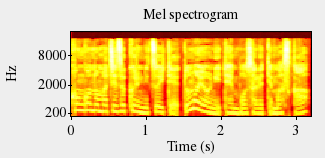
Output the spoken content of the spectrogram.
今後の街づくりについてどのように展望されてますか？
